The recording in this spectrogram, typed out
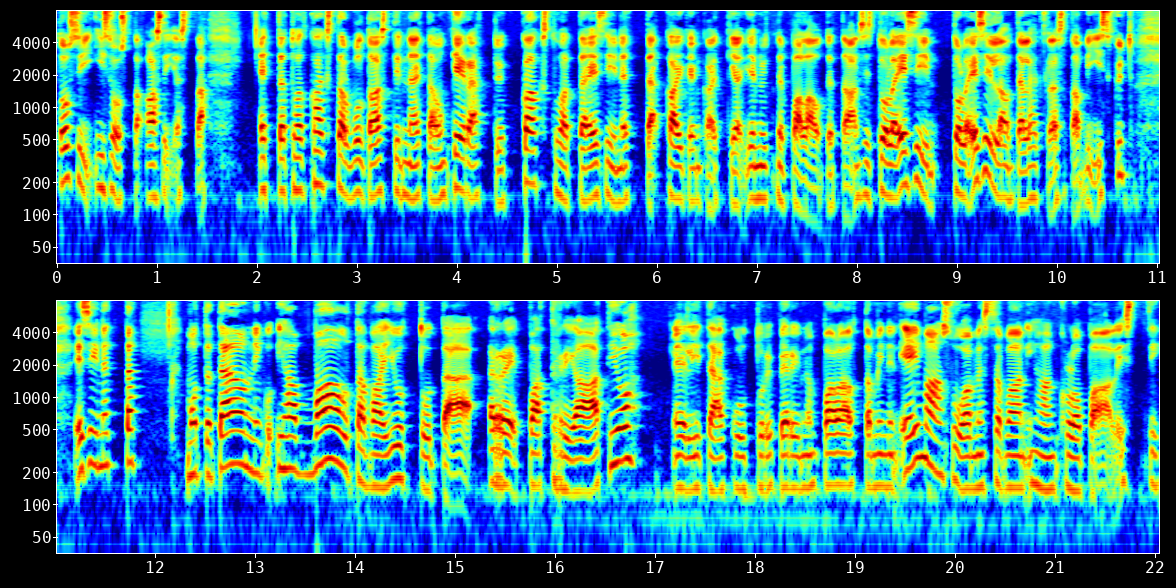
tosi isosta asiasta, että 1800-luvulta asti näitä on kerätty 2000 esinettä kaiken kaikkiaan ja nyt ne palautetaan. Siis tuolla, esiin, tuolla esillä on tällä hetkellä 150 esinettä, mutta tämä on niinku ihan valtava juttu tämä repatriaatio, eli tämä kulttuuriperinnön palauttaminen, ei vaan Suomessa, vaan ihan globaalisti.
